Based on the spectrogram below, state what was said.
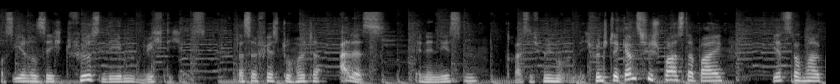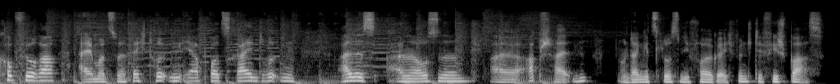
aus ihrer Sicht fürs Leben wichtig ist. Das erfährst du heute alles in den nächsten 30 Minuten. Ich wünsche dir ganz viel Spaß dabei. Jetzt nochmal Kopfhörer einmal zurechtrücken, AirPods reindrücken, alles außen äh, abschalten und dann geht's los in die Folge. Ich wünsche dir viel Spaß.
